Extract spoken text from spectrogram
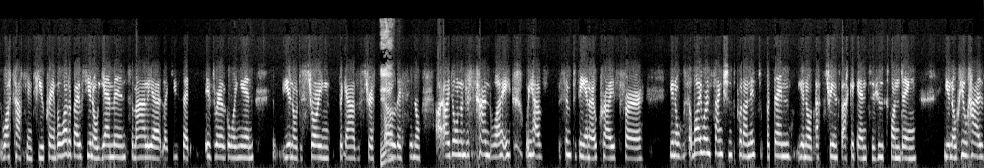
what's happening to Ukraine. But what about you know Yemen, Somalia? Like you said. Israel going in, you know, destroying the Gaza Strip, Yeah. all this, you know, I, I don't understand why we have sympathy and outcries for you know, so why weren't sanctions put on it? But then, you know, that streams back again to who's funding, you know, who has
